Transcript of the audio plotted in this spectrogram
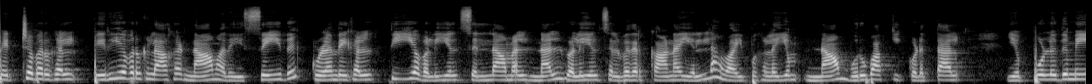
பெற்றவர்கள் பெரியவர்களாக நாம் அதை செய்து குழந்தைகள் தீய வழியில் செல்லாமல் நல் வழியில் செல்வதற்கான எல்லா வாய்ப்புகளையும் நாம் உருவாக்கி கொடுத்தால் எப்பொழுதுமே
